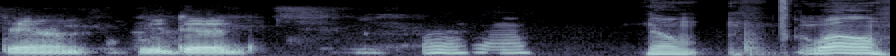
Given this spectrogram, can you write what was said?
damn, you did. No, well,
